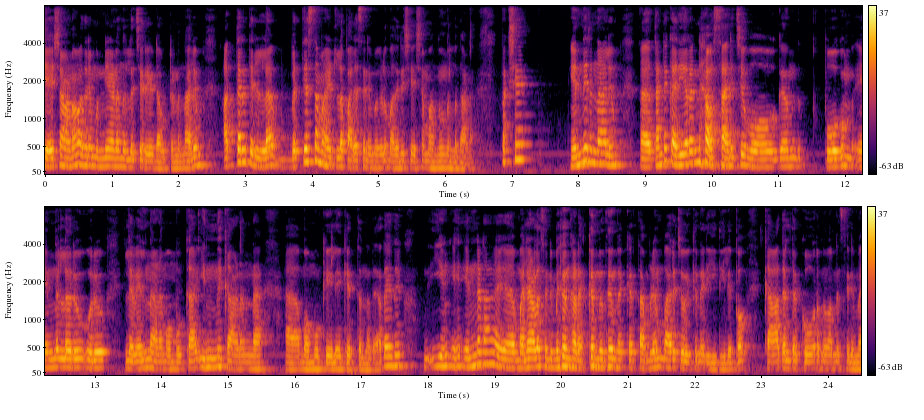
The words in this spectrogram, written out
ശേഷമാണോ അതിന് മുന്നേ ആണോ എന്നുള്ള ചെറിയ ഡൗട്ട് ഉണ്ട് എന്നാലും അത്തരത്തിലുള്ള വ്യത്യസ്തമായിട്ടുള്ള പല സിനിമകളും അതിന് ശേഷം വന്നു എന്നുള്ളതാണ്. പക്ഷേ എന്നിരുന്നാലും തന്റെ കരിയർ തന്നെ അവസാനിച്ച് പോകാൻ പോകും എന്നുള്ളൊരു ഒരു ലെവലിൽ നിന്നാണ് മമ്മൂക്ക ഇന്ന് കാണുന്ന മമ്മൂക്കയിലേക്ക് എത്തുന്നത്. അതായത് എന്നടാ മലയാള സിനിമയിൽ നടക്കുന്നത് എന്നൊക്കെ തമിഴന്മാർ ചോദിക്കുന്ന രീതിയിൽ. ഇപ്പോൾ കാതൽ ദ കോർ എന്ന് പറഞ്ഞ സിനിമ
